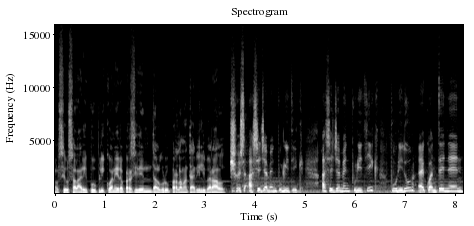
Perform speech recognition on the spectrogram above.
el seu salari públic quan era president del grup parlamentari liberal. Això és assetjament polític. Assetjament polític pur i dur. Eh? Quan tenen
